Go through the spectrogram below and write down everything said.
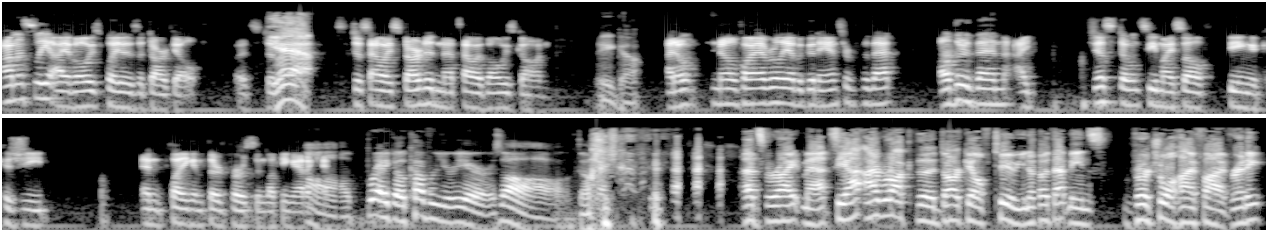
honestly, I have always played it as a dark elf. It's just Yeah. it's just how I started, and that's how I've always gone. There you go. I don't know if I really have a good answer for that, other than I just don't see myself being a Khajiit and playing in third person, looking at a cat. Oh, Brago, cover your ears. Oh, don't. That's right, Matt. See, I, I rock the Dark Elf too. You know what that means? Virtual high five. Ready?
